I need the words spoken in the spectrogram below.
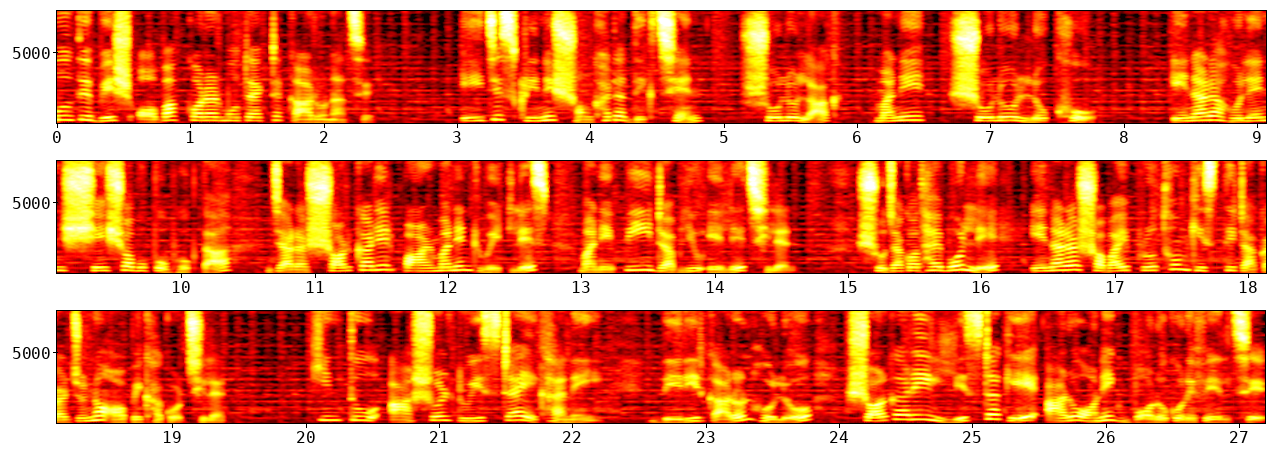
বলতে বেশ অবাক করার মতো একটা কারণ আছে। এই যে স্ক্রিনের সংখ্যাটা দেখছেন, ষোলো লাখ মানে ষোলো লক্ষ। এনারা হলেন সেই সব উপভোক্তা যারা সরকারের পার্মানেন্ট ওয়েটলিস্ট মানে পিডাব্লিউএলএ ছিলেন। সোজা কথায় বললে, এনারা সবাই প্রথম কিস্তি টাকার জন্য অপেক্ষা করছিলেন। কিন্তু আসল টুইস্টটা এখানেই। দেরির কারণ হল, সরকার এই লিস্টটাকে আরও অনেক বড় করে ফেলছে।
